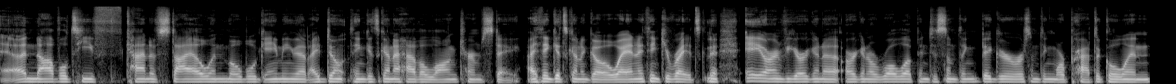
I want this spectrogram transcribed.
a novelty f- kind of style in mobile gaming that I don't think is going to have a long term stay. I think it's going to go away. And I think you're right. It's gonna, AR and VR are going to, are going to roll up into something bigger or something more practical in,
